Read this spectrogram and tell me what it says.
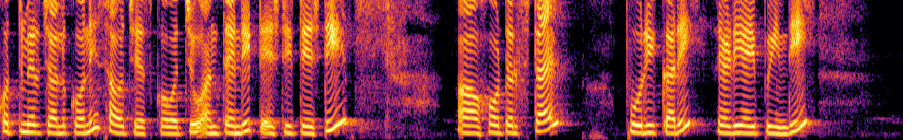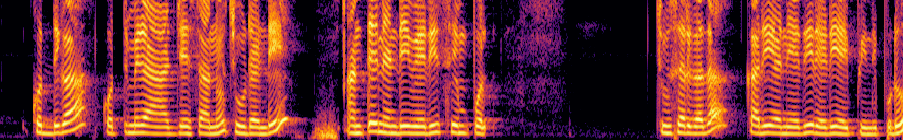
కొత్తిమీర చల్లుకొని సర్వ్ చేసుకోవచ్చు. అంతే అండి. Tasty tasty hotel style puri curry ready అయిపోయింది. కొద్దిగా కొత్తిమీర యాడ్ చేశాను. చూడండి. అంతేనండి. Very simple. చూసారు కదా కర్రీ అనేది రెడీ అయిపోయింది. ఇప్పుడు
